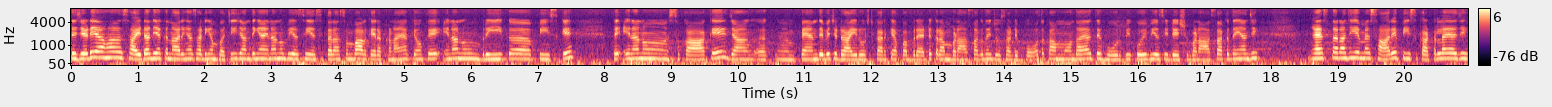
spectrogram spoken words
ਤੇ ਜਿਹੜੇ ਆਹ ਸਾਈਡਾਂ ਦੀਆਂ ਕਿਨਾਰੀਆਂ ਸਾਡੀਆਂ ਬਚੀ ਜਾਂਦੀਆਂ, ਇਹਨਾਂ ਨੂੰ ਵੀ ਅਸੀਂ ਇਸ ਤਰ੍ਹਾਂ ਸੰਭਾਲ ਕੇ ਰੱਖਣਾ ਆ, ਕਿਉਂਕਿ ਇਹਨਾਂ ਨੂੰ ਬਰੀਕ ਪੀਸ ਕੇ ਤੇ ਇਹਨਾਂ ਨੂੰ ਸੁਕਾ ਕੇ ਜਾਂ ਪੈਨ ਦੇ ਵਿੱਚ ਡਰਾਈ ਰੋਸਟ ਕਰਕੇ ਆਪਾਂ ਬ੍ਰੈਡ ਕਰਮ ਬਣਾ ਸਕਦੇ ਜੋ ਸਾਡੇ ਬਹੁਤ ਕੰਮ ਆਉਂਦਾ ਹੈ ਤੇ ਹੋਰ ਵੀ ਕੋਈ ਵੀ ਅਸੀਂ ਡਿਸ਼ ਬਣਾ ਸਕਦੇ ਹਾਂ ਜੀ। ਇਸ ਤਰ੍ਹਾਂ ਜੀ ਇਹ ਮੈਂ ਸਾਰੇ ਪੀਸ ਕੱਟ ਲਏ ਜੀ।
